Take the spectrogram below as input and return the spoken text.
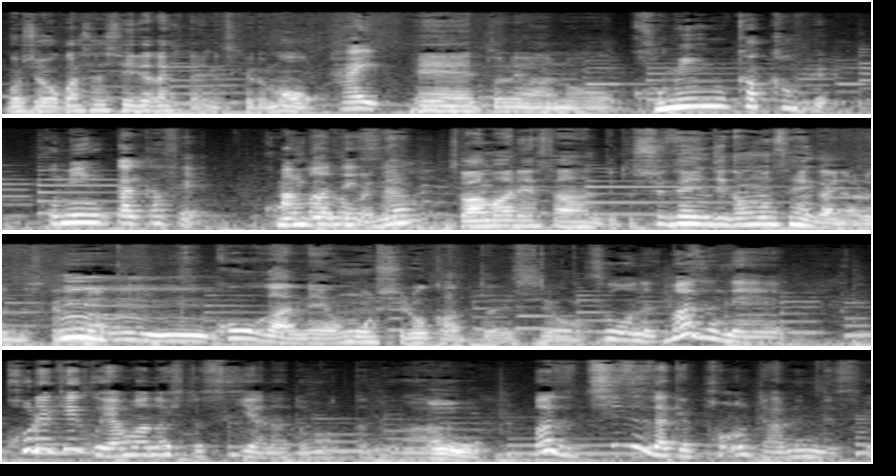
ご紹介させていただきたいんですけどもはい。えっ、ー、とねあの古民家カフェ。古民家カフェ。古民家カフェね。天音さん。そう天音さんっていうと修善寺の温泉街になるんですけども、うんうんうん。ここがね面白かったですよ。そうなんです。まずねこれ結構山の人好きやなと思ったのがまず地図だけポンってあるんですよ。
